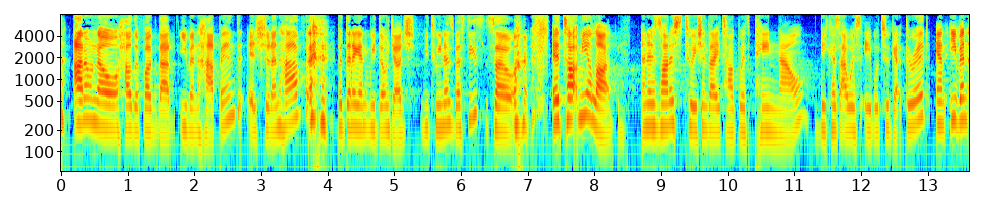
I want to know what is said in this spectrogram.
I don't know how the fuck that even happened. It shouldn't have. but then again, we don't judge between us besties. So it taught me a lot. And it's not a situation that I talk with pain now because I was able to get through it. And even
